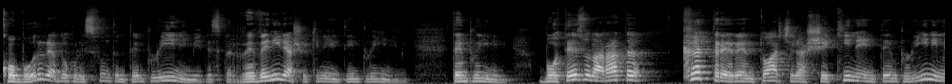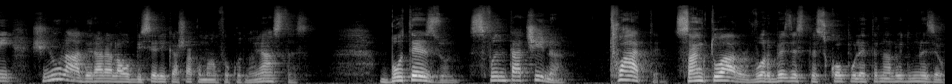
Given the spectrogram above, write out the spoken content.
coborârea Duhului Sfânt în templul inimii, despre revenirea șechinei în templul inimii. Templul inimii. Botezul arată către reîntoarcerea șechinei în templul inimii și nu la aderarea la o biserică așa cum am făcut noi astăzi. Botezul, Sfânta Cină, toate, sanctuarul, vorbesc despre scopul etern al lui Dumnezeu.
